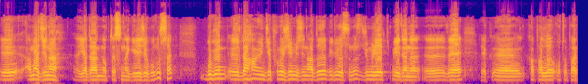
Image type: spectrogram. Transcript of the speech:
e, amacına e, ya da noktasına gelecek olursak, bugün e, daha önce projemizin adı biliyorsunuz Cumhuriyet Meydanı e, ve e, e, kapalı otopark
